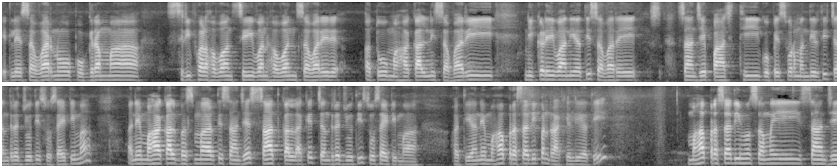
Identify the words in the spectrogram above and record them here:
એટલે સવારનો પ્રોગ્રામમાં શ્રીફળ હવન, શ્રીવન હવન સવારે હતું, મહાકાલની સવારી નીકળવાની હતી. સવારે સાંજે પાંચથી ગોપેશ્વર મંદિરથી ચંદ્રજ્યોતિ સોસાયટીમાં અને મહાકાલ ભસ્મ આરતી સાંજે સાત કલાકે ચંદ્રજ્યોતિ સોસાયટીમાં હતી અને મહાપ્રસાદી પણ રાખેલી હતી. મહાપ્રસાદીનો સમય સાંજે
